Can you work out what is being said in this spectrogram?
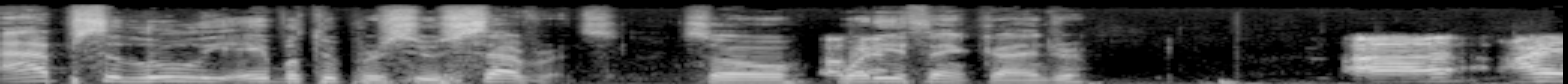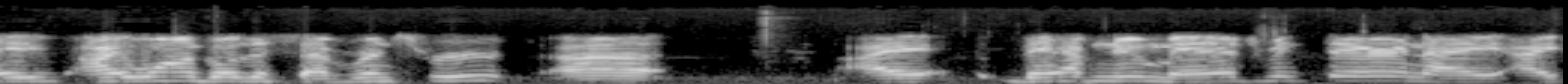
absolutely able to pursue severance. So what do you think, Andrew? Uh, I I want to go the severance route. Uh, I they have new management there, and I, I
